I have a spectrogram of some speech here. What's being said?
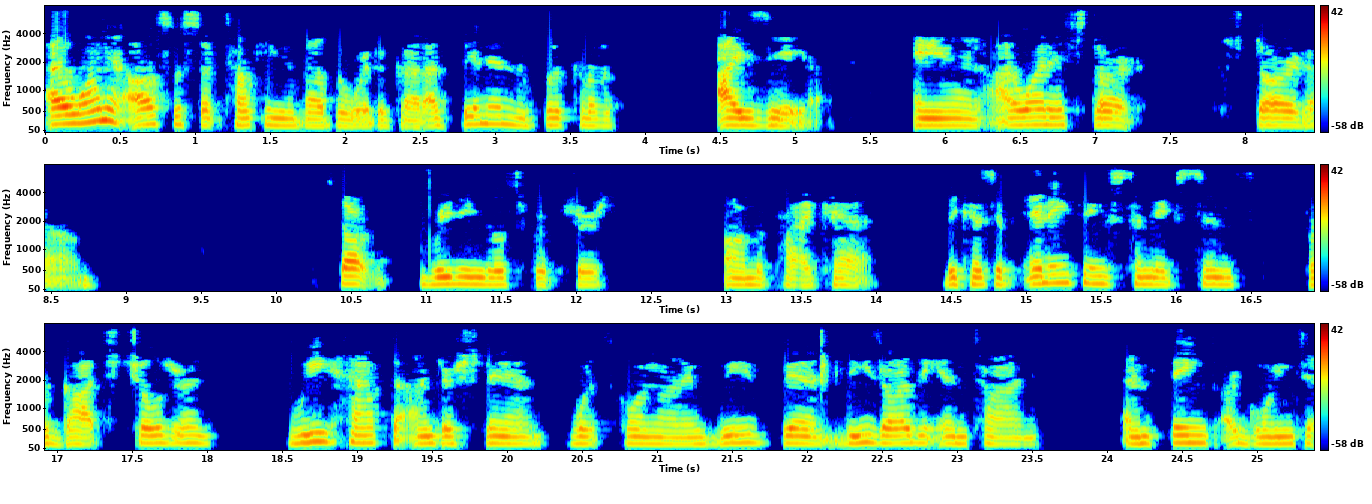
I want to also start talking about the Word of God. I've been in the book of Isaiah, and I want to start start um start reading those scriptures on the podcast because if anything's to make sense for God's children, we have to understand what's going on. And we've been, these are the end times. and things are going to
